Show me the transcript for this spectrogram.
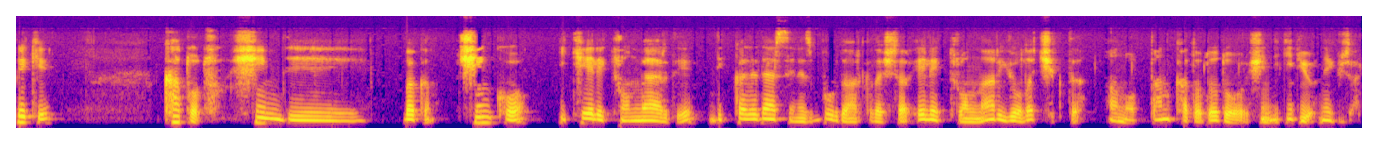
Peki katot. Şimdi bakın çinko 2 elektron verdi. Dikkat ederseniz burada arkadaşlar elektronlar yola çıktı. Anottan katoda doğru. Şimdi gidiyor. Ne güzel.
